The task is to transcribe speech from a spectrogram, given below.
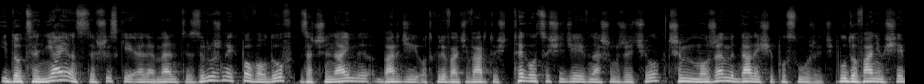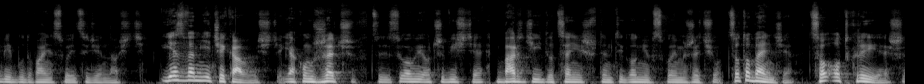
i doceniając te wszystkie elementy z różnych powodów, zaczynajmy bardziej odkrywać wartość tego, co się dzieje w naszym życiu, czym możemy dalej się posłużyć, budowaniu siebie, budowaniu swojej codzienności. Jest we mnie ciekawość, jaką rzecz, w cudzysłowie oczywiście, bardziej docenisz w tym tygodniu w swoim życiu. Co to będzie? Co odkryjesz?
